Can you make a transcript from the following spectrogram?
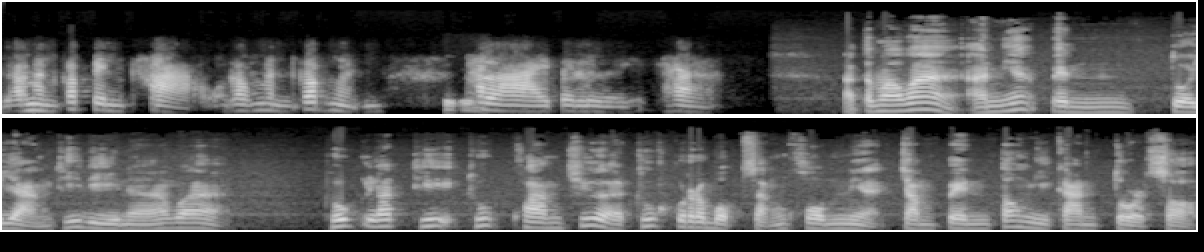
แล้วมันก็เป็นข่าวแล้วมันก็เหมือนทลายไปเลยค่ะอาตมาว่าอันเนี้ยเป็นตัวอย่างที่ดีนะว่าทุกลัทธิทุกความเชื่อทุกระบบสังคมเนี่ยจำเป็นต้องมีการตรวจสอบ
